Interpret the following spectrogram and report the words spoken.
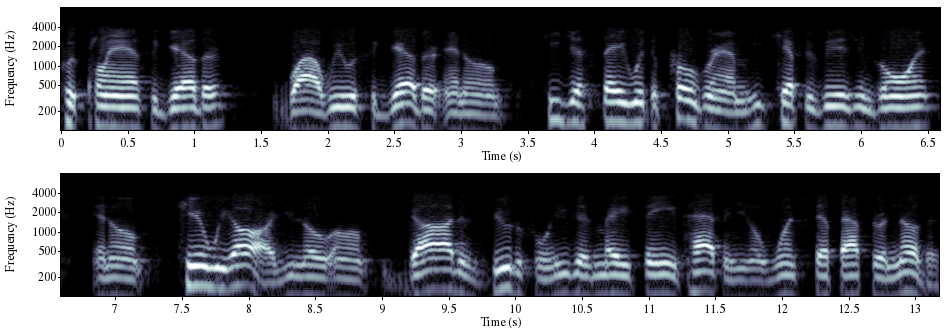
put plans together while we was together, and um, he just stayed with the program. He kept the vision going, and um, here we are. You know, um, God is beautiful. and He just made things happen. You know, one step after another.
